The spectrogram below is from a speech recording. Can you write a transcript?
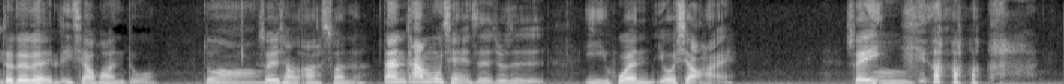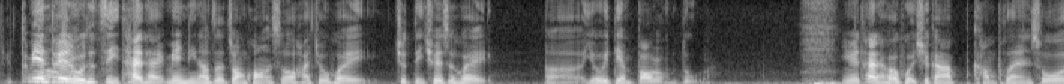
对对对对，力气要花很多，对啊，所以想啊算了。但是他目前也是就是已婚有小孩，所以嗯面对如果是自己太太面临到这个状况的时候，他就会就的确是会呃有一点包容度了。因为太太会回去跟他 complain 说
